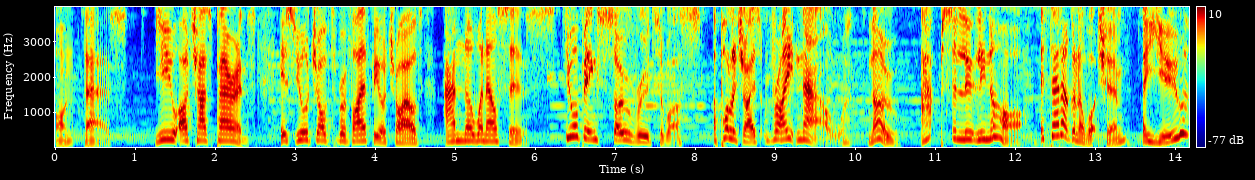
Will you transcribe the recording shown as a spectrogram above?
on theirs. You are Chad's parents. It's your job to provide for your child and no one else's. You are being so rude to us. Apologize right now. No, absolutely not. If they're not going to watch him, are you?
